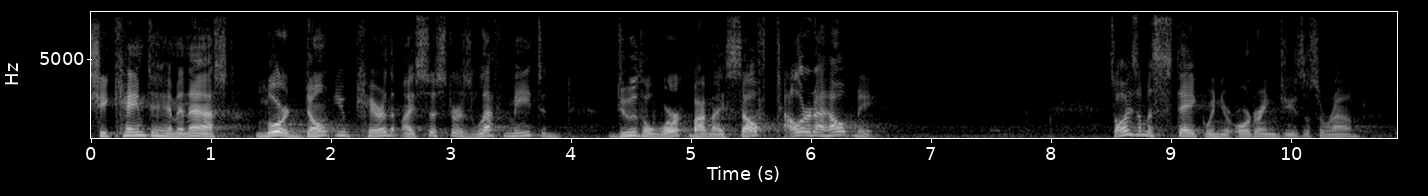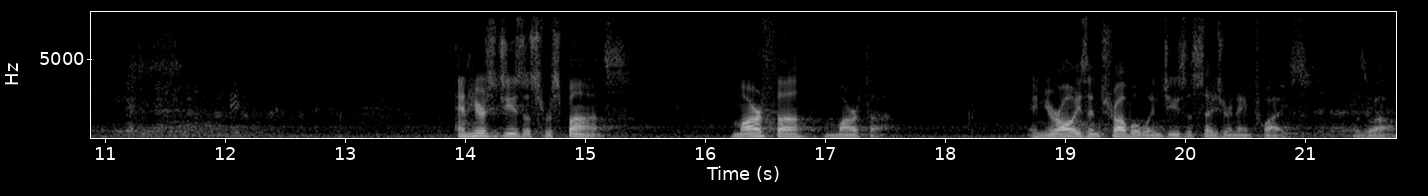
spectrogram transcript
she came to him and asked, Lord, don't you care that my sister has left me to do the work by myself? Tell her to help me. It's always a mistake when you're ordering Jesus around. and here's Jesus' response Martha, Martha. And you're always in trouble when Jesus says your name twice as well.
